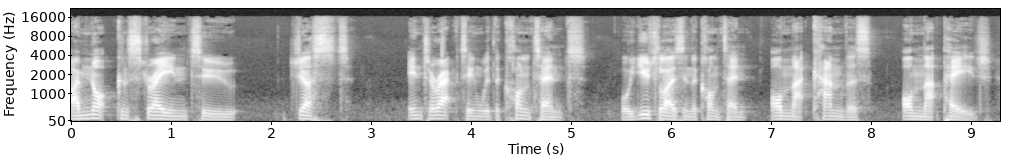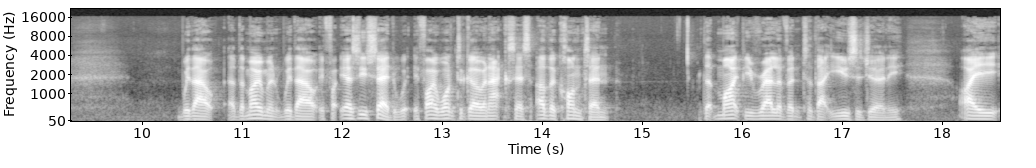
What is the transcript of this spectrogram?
I'm not constrained to just interacting with the content or utilizing the content on that canvas on that page without at the moment without if as you said if I want to go and access other content that might be relevant to that user journey I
